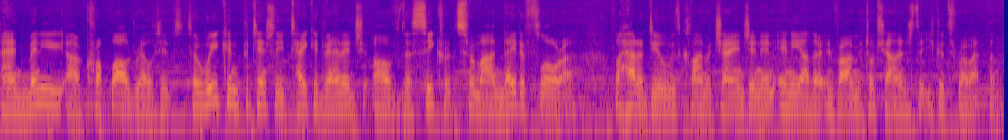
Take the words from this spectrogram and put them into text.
and many are crop wild relatives. So we can potentially take advantage of the secrets from our native flora for how to deal with climate change and any other environmental challenge that you could throw at them.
